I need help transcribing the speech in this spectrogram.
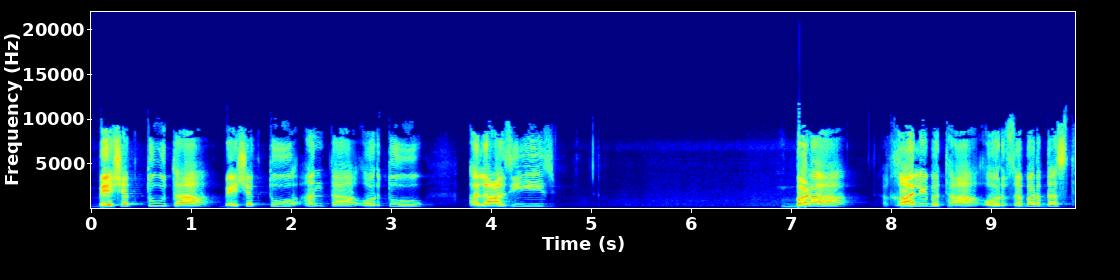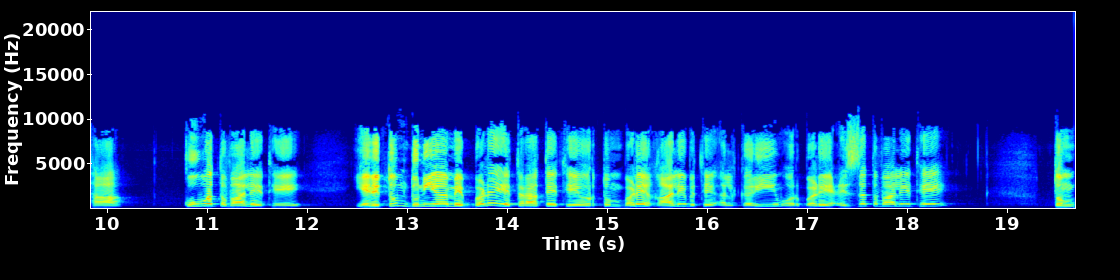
بے شک تو تھا بے شک تو انتا اور تو العزیز۔ بڑا غالب تھا اور زبردست تھا، قوت والے تھے۔ یعنی تم دنیا میں بڑے اتراتے تھے اور تم بڑے غالب تھے، الکریم اور بڑے عزت والے تھے۔ تم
